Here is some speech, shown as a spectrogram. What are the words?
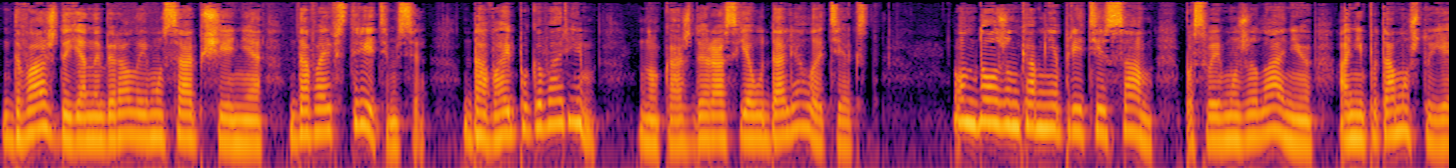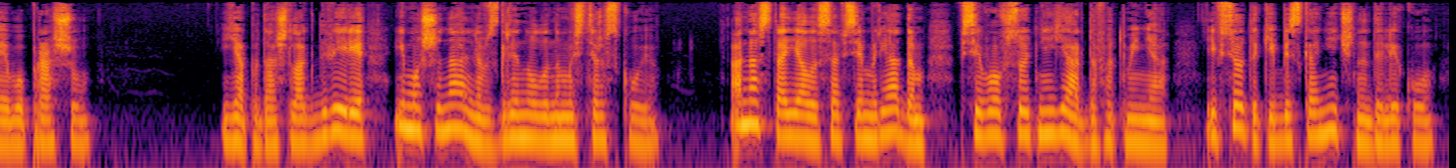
Дважды я набирала ему сообщения «давай встретимся», «давай поговорим», но каждый раз я удаляла текст. Он должен ко мне прийти сам, по своему желанию, а не потому, что я его прошу. Я подошла к двери и машинально взглянула на мастерскую. Она стояла совсем рядом, всего в сотне ярдов от меня, и все-таки бесконечно далеко —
